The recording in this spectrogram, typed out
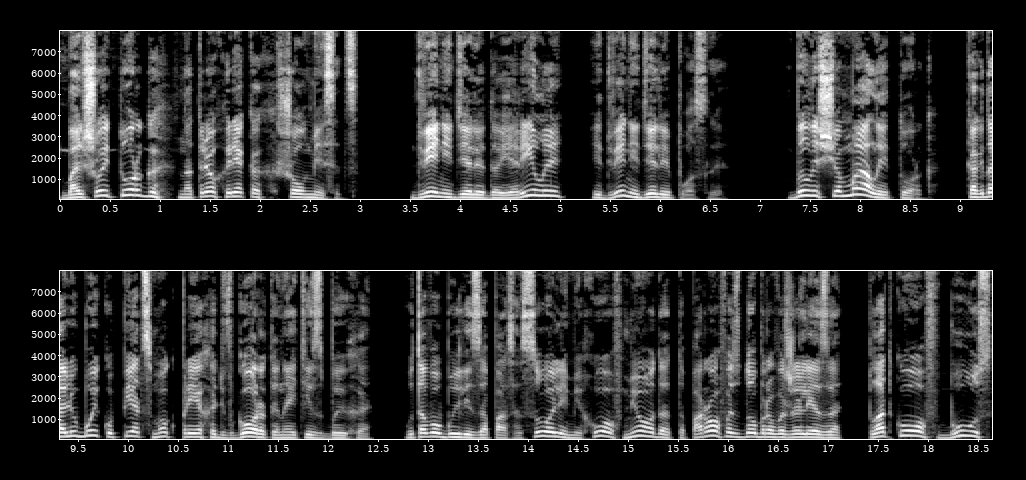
Большой торг на трех реках шел месяц. Две недели до Ярилы и две недели после. Был еще малый торг, когда любой купец мог приехать в город и найти сбыха. У того были запасы соли, мехов, меда, топоров из доброго железа, платков, бус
